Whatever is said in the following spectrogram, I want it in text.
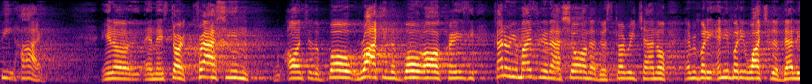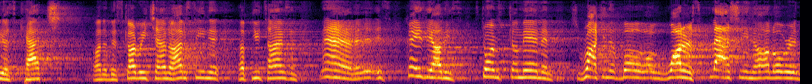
feet high. You know, and they start crashing onto the boat, rocking the boat all crazy. Kind of reminds me of that show on the Discovery Channel. Everybody, anybody watch the Deadliest Catch on the Discovery Channel? I've seen it a few times, and man, it's crazy how these storms come in and rocking the boat, water splashing all over, and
